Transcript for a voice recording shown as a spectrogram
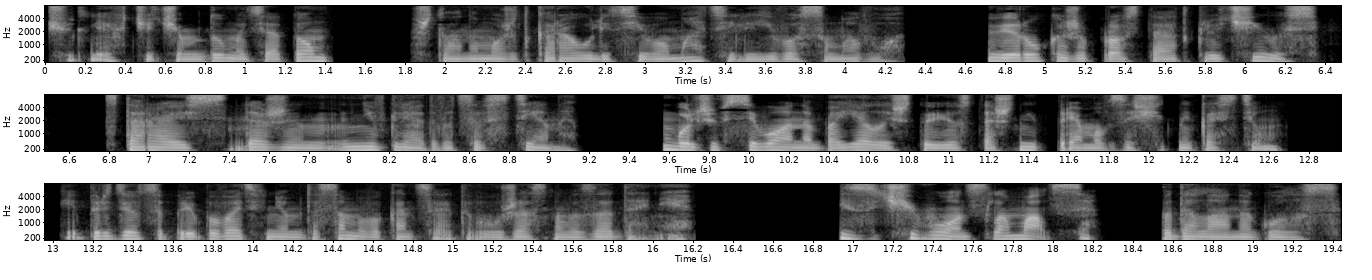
чуть легче, чем думать о том, что она может караулить его мать или его самого. Верука же просто отключилась, стараясь даже не вглядываться в стены. Больше всего она боялась, что ее стошнит прямо в защитный костюм, и придется пребывать в нем до самого конца этого ужасного задания. «Из-за чего он сломался?» — подала она голос.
